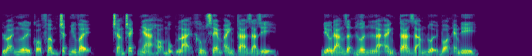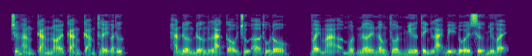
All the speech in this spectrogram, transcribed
Loại người có phẩm chất như vậy chẳng trách nhà họ mục lại không xem anh ta ra gì. Điều đáng giận hơn là anh ta dám đuổi bọn em đi. Trương hằng càng nói càng cảm thấy bất ức. Hắn đường đường là cậu chủ ở thủ đô, vậy mà ở một nơi nông thôn như tỉnh lại bị đối xử như vậy.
